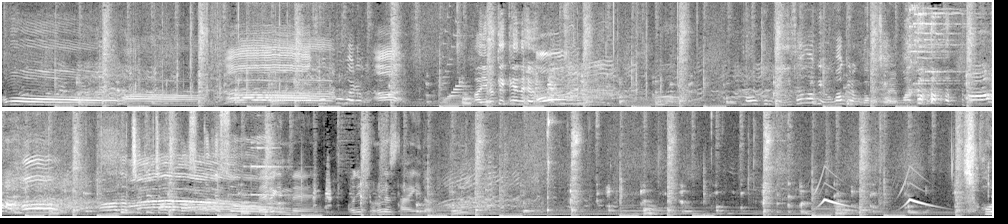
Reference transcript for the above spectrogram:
어머. 아. 아 소품하려고 아아 이렇게 깨네요. 어, 근데 이상하게 음악이랑 너무 잘 맞아. 아 나 채팅창 좀 봤으면 좋겠어. 매력 있네. 언니 결혼해서 다행이다. 어,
